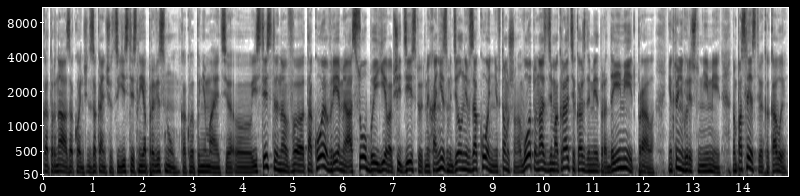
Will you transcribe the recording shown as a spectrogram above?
которое на А заканчивается, естественно, я про весну, как вы понимаете. Э, естественно, в такое время особые вообще действуют механизмы. Дело не в законе, не в том, что вот у нас демократия, каждый имеет право. Да имеет право. Никто не говорит, что не имеет. Но последствия каковы?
